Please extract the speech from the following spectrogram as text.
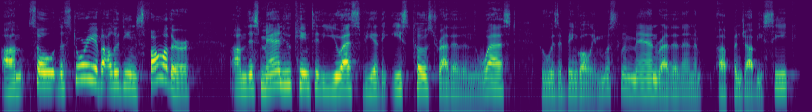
Um, so the story of Alauddin's father, um, this man who came to the US via the East Coast rather than the West, who was a Bengali Muslim man rather than a, a Punjabi Sikh,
